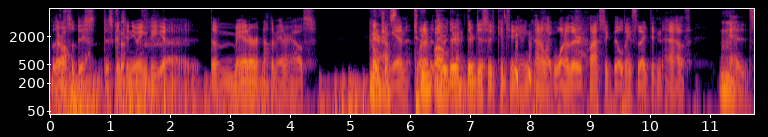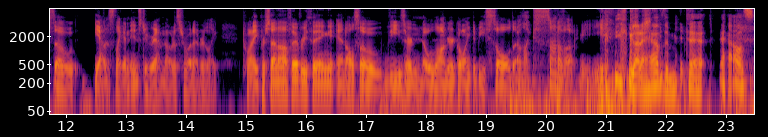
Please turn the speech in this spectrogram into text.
but they're also Oh, dis- discontinuing the uh, the manor, not the manor house, coaching House in two? whatever. Oh, They're they're they're discontinuing kind of like one of their classic buildings that I didn't have, Mhm. and so yeah, it was like an Instagram notice or whatever. Like 20% off everything and also these are no longer going to be sold. I'm like son of a you gotta have them to house.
